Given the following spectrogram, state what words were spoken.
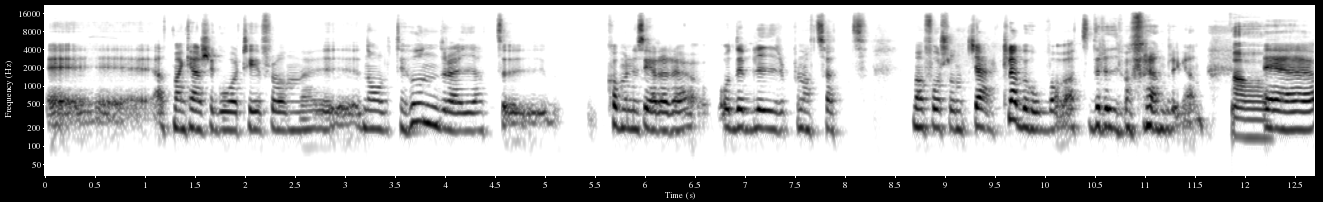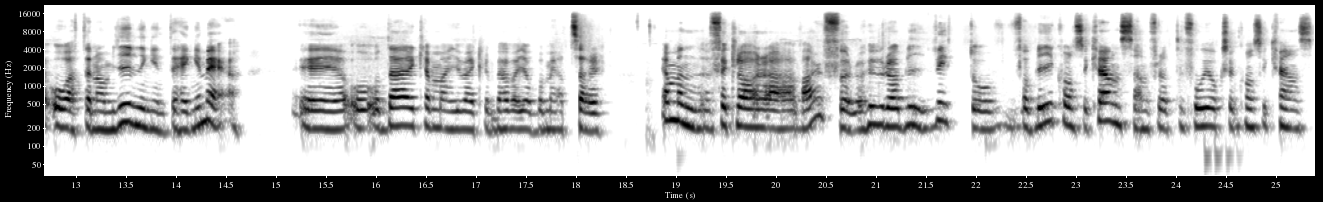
eh, att man kanske går till från eh, 0 till 100 i att eh, kommunicera det och det blir på något sätt man får sånt jäkla behov av att driva förändringen Ja. eh, och att en omgivning inte hänger med. Eh, och, och där kan man ju verkligen behöva jobba med att så här, ja, men förklara varför och hur det har blivit och vad blir konsekvensen för att det får ju också en konsekvens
